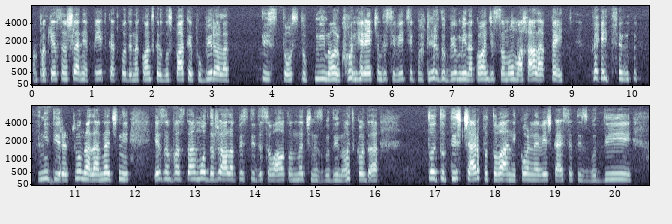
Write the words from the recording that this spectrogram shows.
Ampak jaz sem šla ne petkrat, tako da na koncu, ko je gospa kaj pobirala tisto stopnino, ali ko ne rečem, da si večji papir dobil, mi na koncu samo mahala, pejt, pejt, niti računala, nič ni. Jaz sem pa samo držala pesti, da se v avto nič ne zgodi. No, tako da to je tudi tisti čar potovanj, nikoli ne veš, kaj se ti zgodi. Uh,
